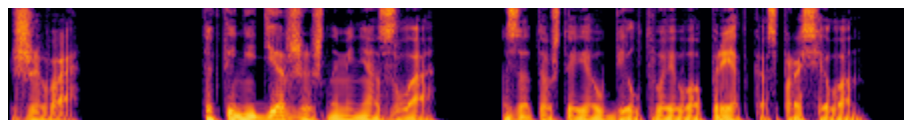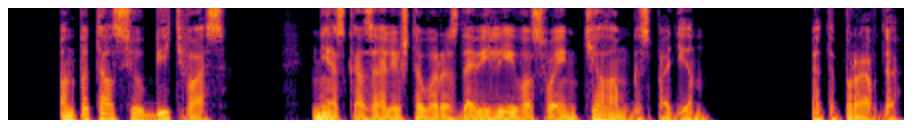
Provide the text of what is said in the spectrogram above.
жива. Так ты не держишь на меня зла за то, что я убил твоего предка, спросил он. Он пытался убить вас. Мне сказали, что вы раздавили его своим телом, господин. Это правда.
